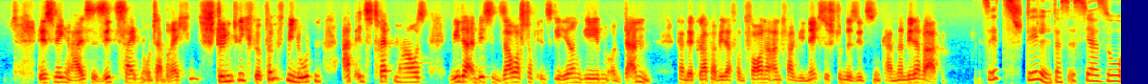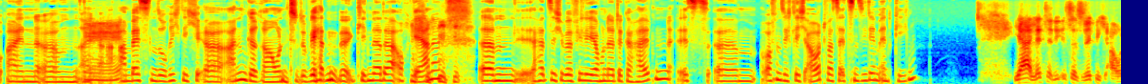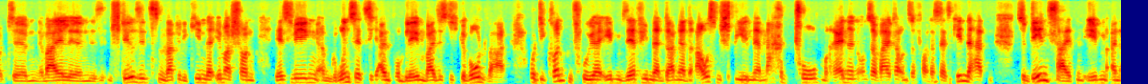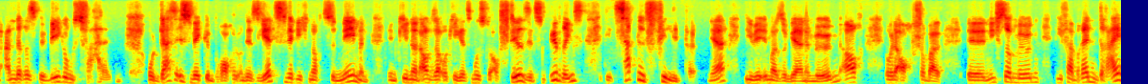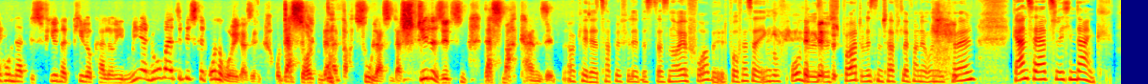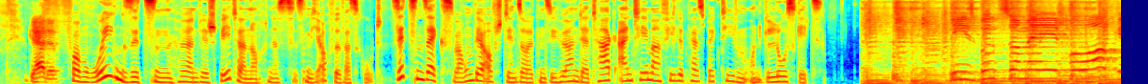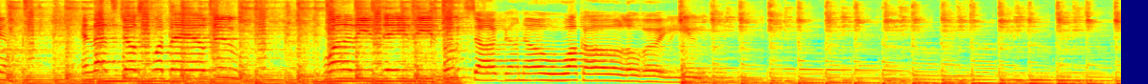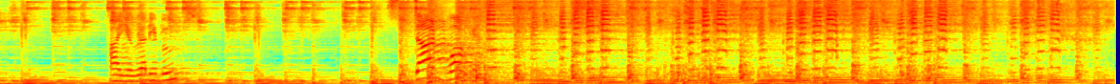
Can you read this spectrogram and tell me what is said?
Deswegen heißt es Sitzzeiten unterbrechen, stündlich für fünf Minuten ab ins Treppenhaus, wieder ein bisschen Sauerstoff ins Gehirn geben und dann kann der Körper wieder von vorne anfangen, die nächste Stunde sitzen, kann dann wieder warten. Sitz still, das ist ja so ein, ähm, ein mhm. am besten so richtig äh, angeraunt werden äh, Kinder da auch gerne. ähm, hat sich über viele Jahrhunderte gehalten, ist ähm, offensichtlich out. Was setzen Sie dem entgegen? Ja, letztendlich ist das wirklich out, ähm, weil ähm, Stillsitzen war für die Kinder immer schon deswegen ähm, grundsätzlich ein Problem, weil sie es nicht gewohnt waren. Und die konnten früher eben sehr viel mehr, mehr draußen spielen, mehr machen, toben, rennen und so weiter und so fort. Das heißt, Kinder hatten zu den Zeiten eben ein anderes Bewegungsverhalten. Und das ist weggebrochen. Und es jetzt wirklich noch zu nehmen, den Kindern auch zu sagen, okay, jetzt musst du auch still sitzen. Übrigens, die Zappelphilippe, ja, die wir immer so gerne mögen, auch, oder auch schon mal äh, nicht so mögen, die verbrennen 300 300 bis 400 Kilokalorien mehr, nur weil sie ein bisschen unruhiger sind. Und das sollten wir einfach zulassen. Das stille Sitzen, das macht keinen Sinn. Okay, der Zappelphilipp ist das neue Vorbild. Professor Ingo Frohböse, Sportwissenschaftler von der Uni Köln. Ganz herzlichen Dank. Gerne. vom ruhigen Sitzen hören wir später noch. Das ist nämlich auch für was gut. Sitzen 6, warum wir aufstehen sollten. Sie hören der Tag, ein Thema, viele Perspektiven und los geht's. These boots are made for walking. And that's just what they'll do. One of these days, these boots are gonna walk all over you. Are you ready, Boots? Start walking.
